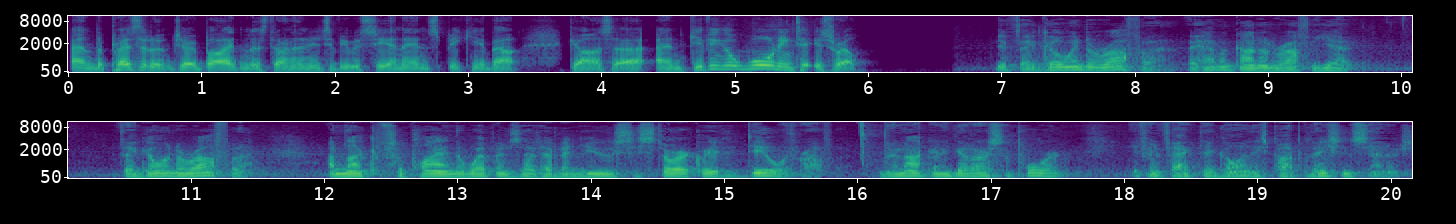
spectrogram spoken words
And the president, Joe Biden, has done an interview with CNN speaking about Gaza and giving a warning to Israel. If they go into Rafah, they haven't gone into Rafah yet. If they go into Rafah, I'm not supplying the weapons that have been used historically to deal with Rafah. They're not going to get our support if, in fact, they go in these population centers.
